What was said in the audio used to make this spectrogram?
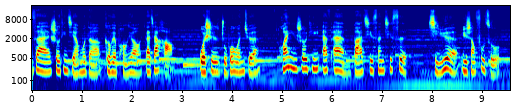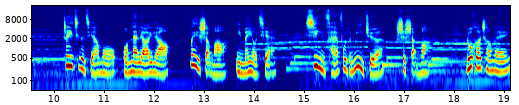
在收听节目的各位朋友，大家好，我是主播文觉，欢迎收听 FM 八七三七四，喜悦遇上富足。这一期的节目，我们来聊一聊为什么你没有钱，吸引财富的秘诀是什么？如何成为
